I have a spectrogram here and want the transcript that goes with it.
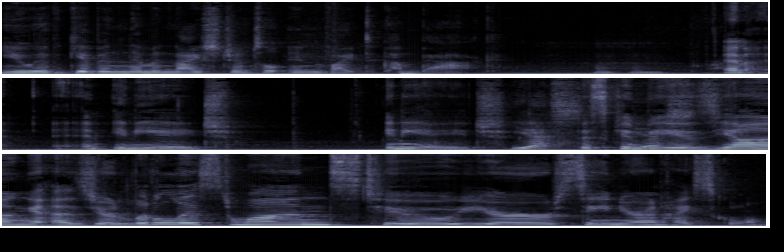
you have given them a nice, gentle invite to come back. Mm-hmm. And, and any age. Any age. Yes. This can be as young as your littlest ones to your senior in high school.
